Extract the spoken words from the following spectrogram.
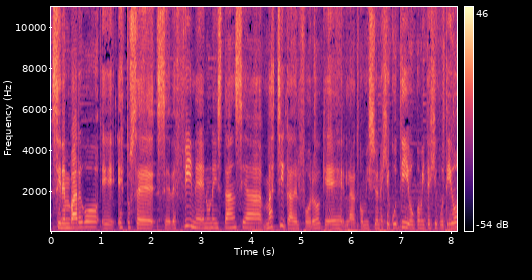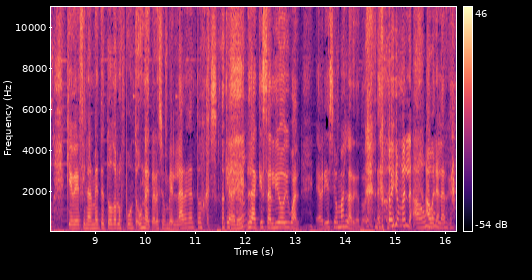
Sin embargo, eh, esto se, se define en una instancia más chica del foro, que es la comisión ejecutiva, un comité ejecutivo que ve finalmente todos los puntos, una declaración bien larga en todo caso, claro. la que salió igual, habría sido más larga todavía. más, Ahora, larga.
